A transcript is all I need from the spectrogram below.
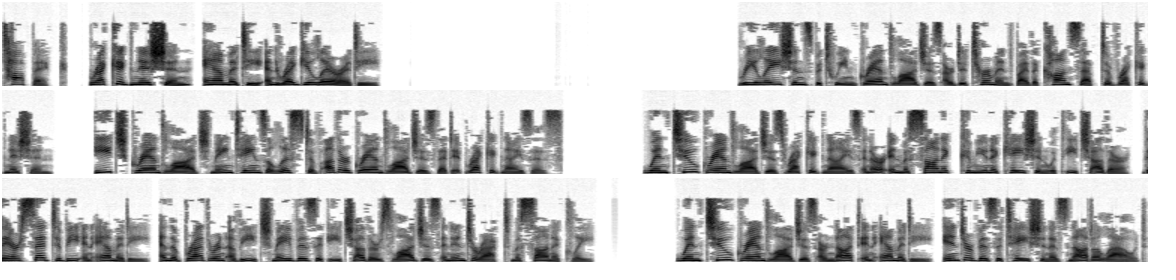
Topic. Recognition, amity and regularity Relations between Grand Lodges are determined by the concept of recognition. Each Grand Lodge maintains a list of other Grand Lodges that it recognizes. When two Grand Lodges recognize and are in Masonic communication with each other, they are said to be in amity, and the brethren of each may visit each other's lodges and interact Masonically. When two Grand Lodges are not in amity, intervisitation is not allowed.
